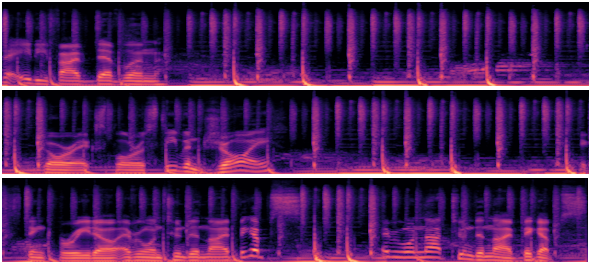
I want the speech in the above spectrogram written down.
To 85 Devlin. Dora Explorer. Stephen Joy. Extinct Burrito. Everyone tuned in live. Big ups. Everyone not tuned in live. Big ups.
